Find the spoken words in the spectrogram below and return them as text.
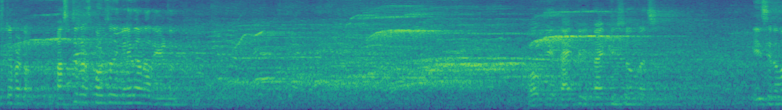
ഇഷ്ടപ്പെട്ടോ? ഫസ്റ്റ് റെസ്പോൺസ് നിങ്ങളിൽ നിന്നാണ് അറിയേണ്ടത്? Okay thank you thank you so much ഈ സിനിമ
